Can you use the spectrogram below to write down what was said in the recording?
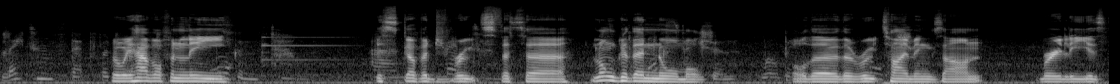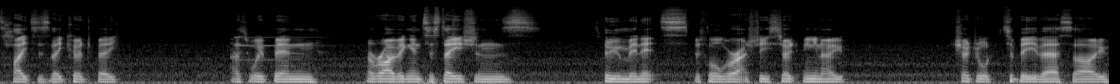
Leighton Stepford. But we have oftenly discovered routes that are longer than normal. station will be although the route timings aren't really as tight as they could be. As we've been arriving into stations two minutes before we're actually you know scheduled to be there so.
